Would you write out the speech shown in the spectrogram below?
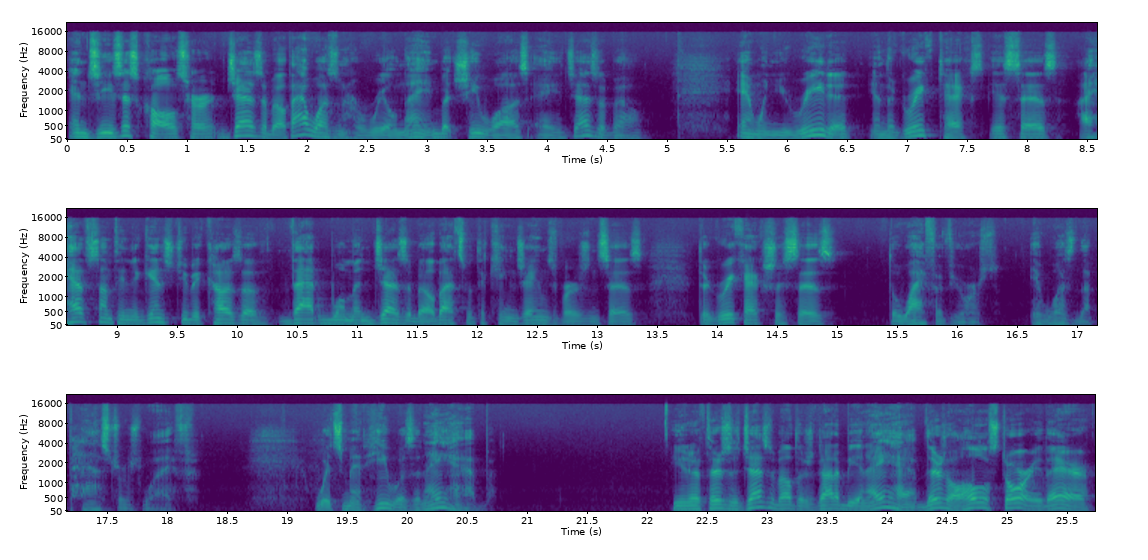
and Jesus calls her Jezebel. That wasn't her real name, but she was a Jezebel. And when you read it in the Greek text, it says, I have something against you because of that woman Jezebel. That's what the King James Version says. The Greek actually says, the wife of yours. It was the pastor's wife, which meant he was an Ahab. You know, if there's a Jezebel, there's got to be an Ahab. There's a whole story there.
